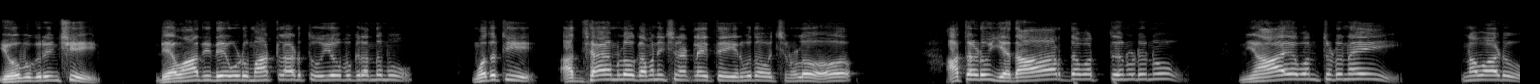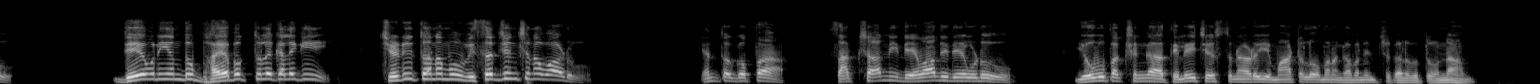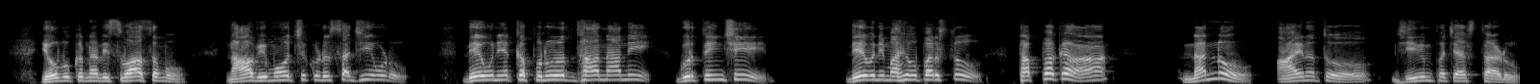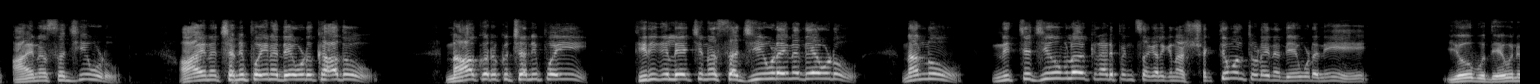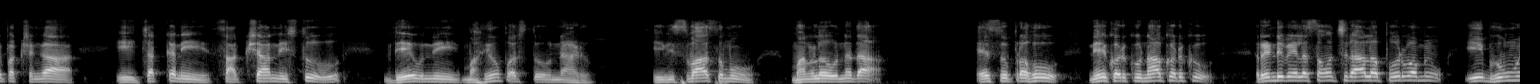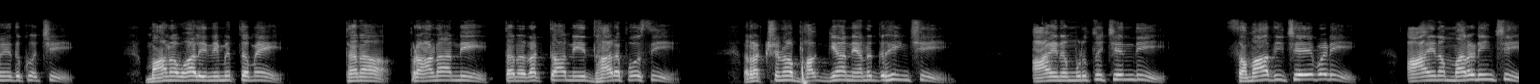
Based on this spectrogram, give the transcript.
యోబు గురించి దేవాది దేవుడు మాట్లాడుతూ యోబు గ్రంథము మొదటి అధ్యాయంలో గమనించినట్లయితే ఎనిమిదో వచనంలో అతడు యథార్థవర్తనుడును న్యాయవంతుడునై ఉన్నవాడు దేవుని యందు భయభక్తులు కలిగి చెడుతనము విసర్జించినవాడు. ఎంతో గొప్ప సాక్షాన్ని దేవాది దేవుడు యోబు పక్షంగా తెలియచేస్తున్నాడు ఈ మాటలో మనం గమనించగలుగుతూ ఉన్నాం. యోబుకున్న విశ్వాసము నా విమోచకుడు సజీవుడు. దేవుని యొక్క పునరుద్ధానాన్ని గుర్తించి దేవుని మహిమపరుస్తూ తప్పక నన్ను ఆయనతో జీవింపచేస్తాడు. ఆయన సజీవుడు. ఆయన చనిపోయిన దేవుడు కాదు. నా కొరకు చనిపోయి తిరిగి లేచిన సజీవుడైన దేవుడు నన్ను నిత్య జీవంలోకి నడిపించగలిగిన శక్తివంతుడైన దేవుడని యోబు దేవుని పక్షంగా ఈ చక్కని సాక్ష్యాన్ని ఇస్తూ దేవుణ్ణి మహిమపరుస్తూ ఉన్నాడు. ఈ విశ్వాసము మనలో ఉన్నదా? యేసు ప్రభు నీ కొరకు నా కొరకు రెండు వేల సంవత్సరాల పూర్వము ఈ భూమి మీదకు వచ్చి మానవాళి నిమిత్తమై తన ప్రాణాన్ని తన రక్తాన్ని ధారపోసి రక్షణ భాగ్యాన్ని అనుగ్రహించి ఆయన మృతి చెంది సమాధి చేయబడి ఆయన మరణించి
